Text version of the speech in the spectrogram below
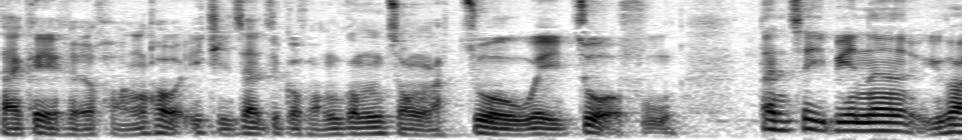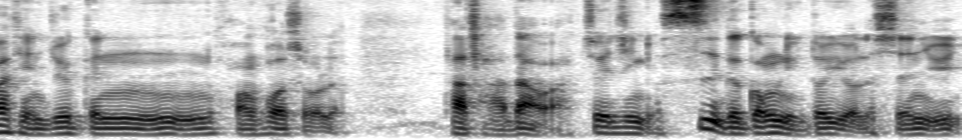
才可以和皇后一起在这个皇宫中啊作威作福。但这边呢，羽化田就跟皇后说了，他查到啊，最近有四个宫女都有了身孕，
